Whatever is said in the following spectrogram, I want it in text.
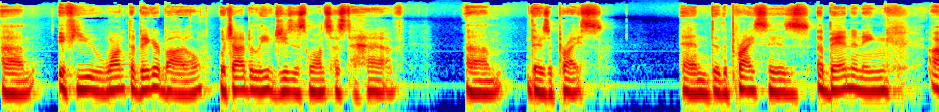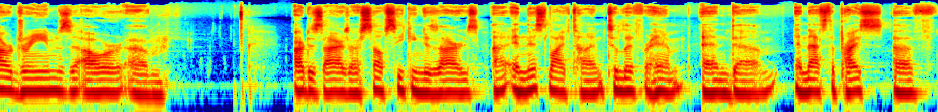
Um, if you want the bigger bottle, which I believe Jesus wants us to have, um, there's a price. And the price is abandoning our dreams, our um, our desires, our self-seeking desires uh, in this lifetime to live for Him, and um, and that's the price of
